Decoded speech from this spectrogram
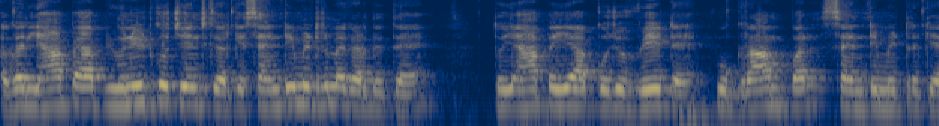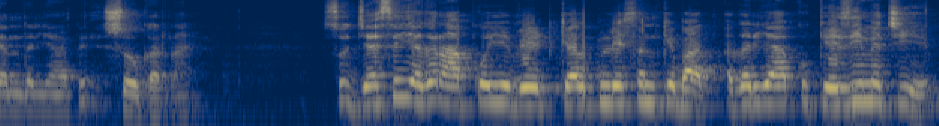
अगर यहाँ पे आप यूनिट को चेंज करके सेंटीमीटर में कर देते हैं तो यहाँ पे ये आपको जो वेट है, वो ग्राम पर सेंटीमीटर के अंदर यहाँ पे शो कर रहा है। सो so, जैसे ही अगर आपको ये वेट कैलकुलेशन के बाद अगर ये आपको के में चाहिए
